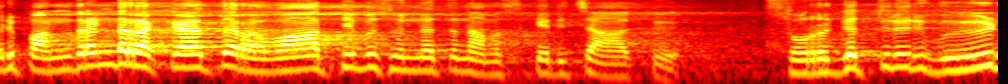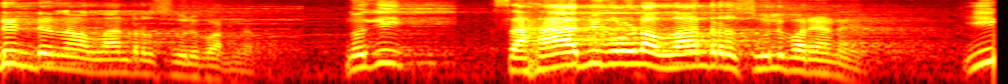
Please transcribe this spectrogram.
ഒരു പന്ത്രണ്ട് റക്കാത്ത് റവാത്തിബ് സുന്നത്ത് നമസ്കരിച്ച ആക്ക് സ്വർഗത്തിലൊരു വീടുണ്ട് എന്നാണ് അള്ളാന്റെ റസൂൽ പറഞ്ഞത്. നോക്കി സഹാബികളോട് അള്ളാന്റെ റസൂൽ പറയാണ് ഈ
